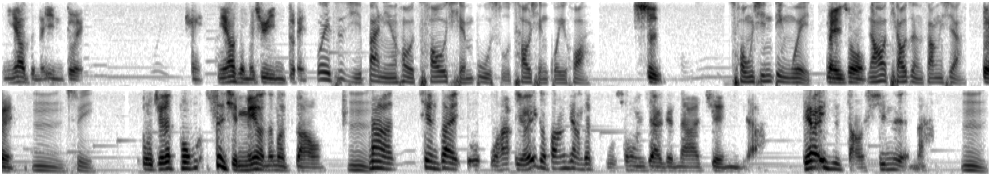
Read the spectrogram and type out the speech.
你要怎么应对？你要怎么去应对？为自己半年后超前部署、超前规划，是重新定位，没错，然后调整方向。对，嗯，所以我觉得不事情没有那么糟。嗯，那现在我我还有一个方向再补充一下，跟大家建议啊，不要一直找新人呐。嗯，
